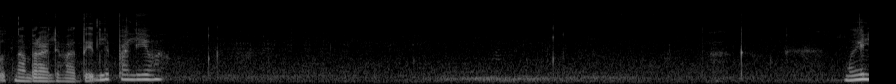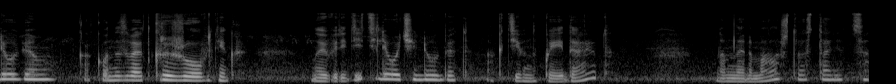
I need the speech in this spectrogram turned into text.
Тут набрали воды для полива. Так. Мы любим, как его называют, крыжовник. Но и вредители очень любят, активно поедают. Нам, наверное, мало что останется.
